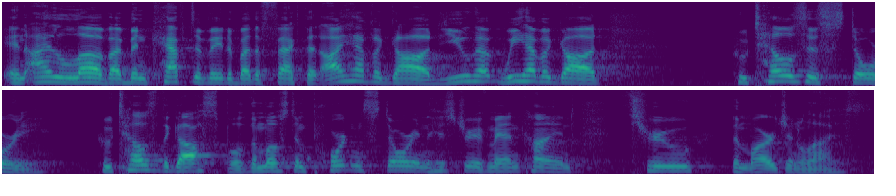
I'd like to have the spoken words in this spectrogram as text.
and I love, I've been captivated by the fact that I have a God, you have, we have a God who tells his story, who tells the gospel, the most important story in the history of mankind, through the marginalized.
